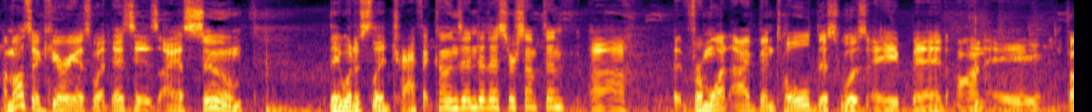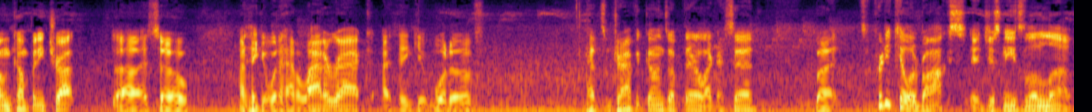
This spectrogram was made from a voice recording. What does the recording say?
I'm also curious what this is. I assume they would have slid traffic cones into this or something. Uh, from what I've been told, this was a bed on a phone company truck. Uh, so I think it would have had a ladder rack. I think it would have had some traffic cones up there, like I said. But it's a pretty killer box. It just needs a little love.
